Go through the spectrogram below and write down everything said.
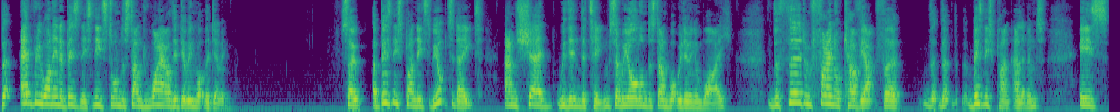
but everyone in a business needs to understand why are they doing what they're doing. So a business plan needs to be up to date and shared within the team so we all understand what we're doing and why. The third and final caveat for the, the business plan element is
